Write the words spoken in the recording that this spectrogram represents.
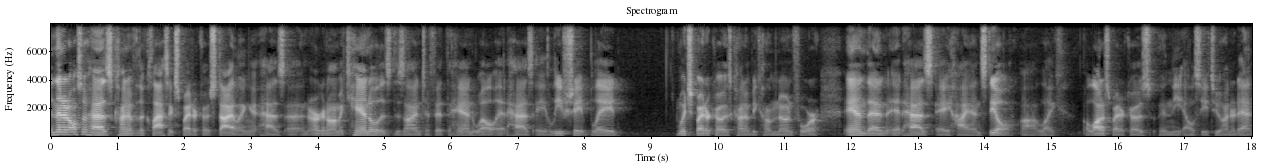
And then it also has kind of the classic Spyderco styling. It has a, an ergonomic handle that's designed to fit the hand well. It has a leaf-shaped blade, which Spyderco has kind of become known for. And then it has a high-end steel, uh, like a lot of Spydercos in the LC200N.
